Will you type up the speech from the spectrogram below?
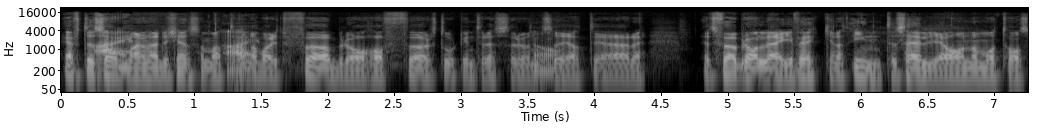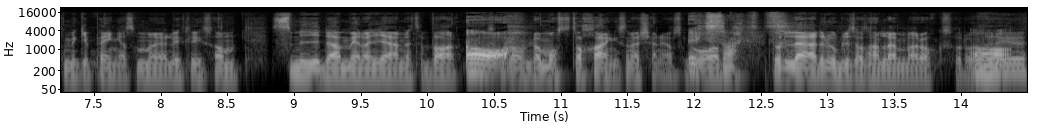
efter sommaren. När det känns som att Nej. han har varit för bra och har för stort intresse runt Ja. sig. Att det är ett för bra läge för Häcken att inte sälja honom och ta så mycket pengar som möjligt. Liksom, smida medan järnet är varmt. Ja. De, de måste ta chansen här känner jag. Så då, Exakt. då lär det nog bli så att han lämnar också. Då Ja. är det ju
